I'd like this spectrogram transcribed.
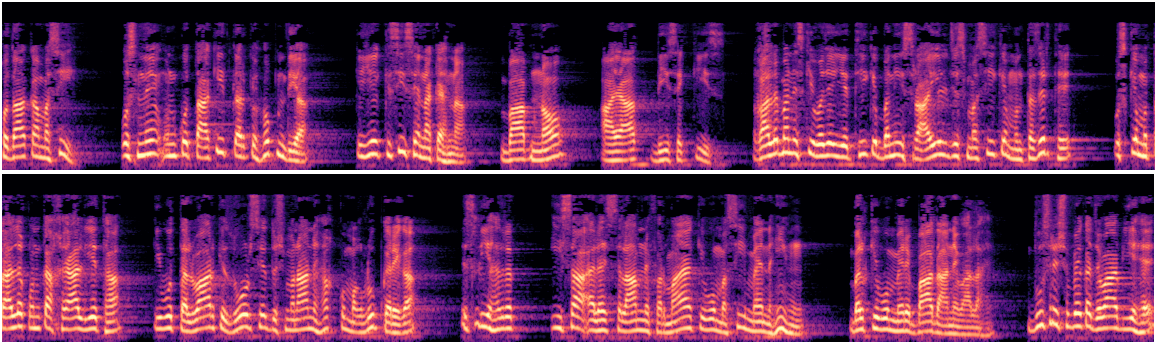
خدا کا مسیح۔ اس نے ان کو تاکید کر کے حکم دیا کہ یہ کسی سے نہ کہنا۔ باب نو، آیات بیس اکیس۔ غالباً اس کی وجہ یہ تھی کہ بنی اسرائیل جس مسیح کے منتظر تھے اس کے متعلق ان کا خیال یہ تھا کہ وہ تلوار کے زور سے دشمنان حق کو مغلوب کرے گا۔ اس لیے حضرت عیسیٰ علیہ السلام نے فرمایا کہ وہ مسیح میں نہیں ہوں، بلکہ وہ میرے بعد آنے والا ہے۔ دوسرے شبے کا جواب یہ ہے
